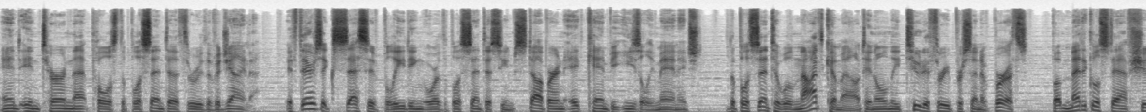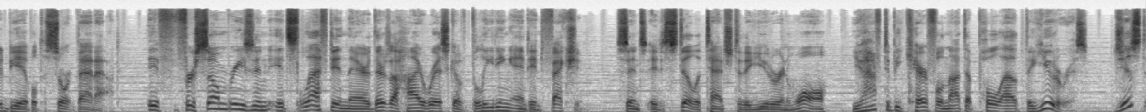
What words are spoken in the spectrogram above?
and in turn that pulls the placenta through the vagina. If there's excessive bleeding or the placenta seems stubborn, it can be easily managed. The placenta will not come out in only 2 to 3% of births, but medical staff should be able to sort that out. If for some reason it's left in there, there's a high risk of bleeding and infection. Since it is still attached to the uterine wall, you have to be careful not to pull out the uterus. Just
